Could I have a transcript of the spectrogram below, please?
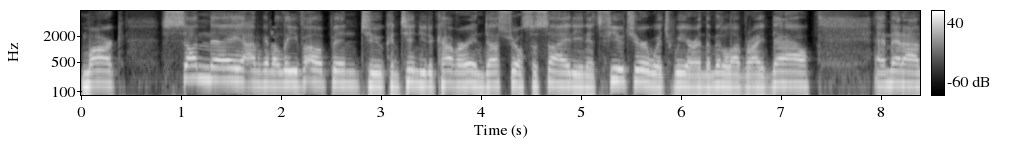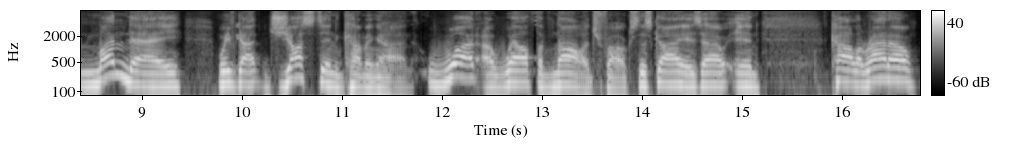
Mark. Sunday, I'm going to leave open to continue to cover industrial society and its future, which we are in the middle of right now. And then on Monday, we've got Justin coming on. What a wealth of knowledge, folks. This guy is out in Colorado.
